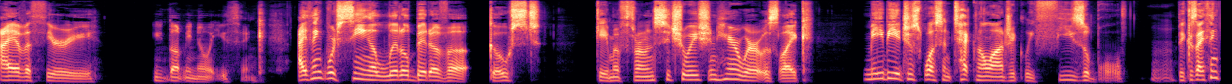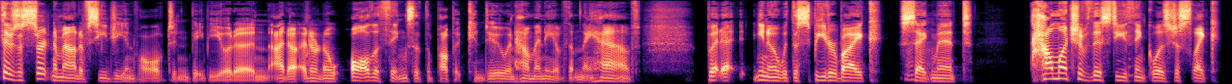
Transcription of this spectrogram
I have a theory. You let me know what you think. I think we're seeing a little bit of a ghost Game of Thrones situation here where it was like maybe it just wasn't technologically feasible. Because I think there's a certain amount of CG involved in Baby Yoda, and I don't, I don't know all the things that the puppet can do and how many of them they have. But uh, you know, with the speeder bike Mhm. segment, how much of this do you think was just like,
